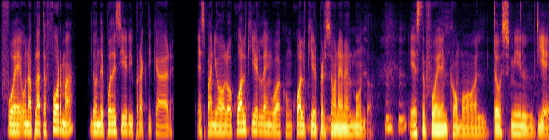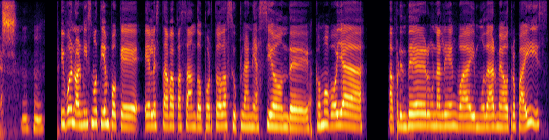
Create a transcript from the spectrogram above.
fue una plataforma donde puedes ir y practicar español o cualquier lengua con cualquier persona en el mundo. Esto fue en como el 2010. Y bueno, al mismo tiempo que él estaba pasando por toda su planeación de cómo voy a aprender una lengua y mudarme a otro país,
